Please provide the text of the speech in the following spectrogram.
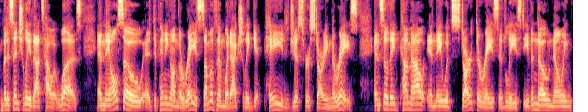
But essentially, that's how it was. And they also, eh, depending on the race, some of them would actually get paid just for starting the race. And so they'd come out and they would start the race at least, even though knowing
